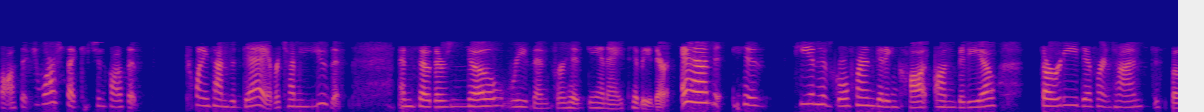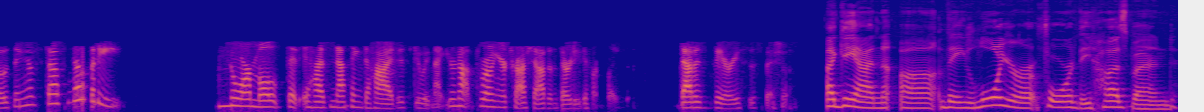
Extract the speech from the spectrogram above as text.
faucet, you wash that kitchen faucet 20 times a day every time you use it. And so there's no reason for his DNA to be there. And his he and his girlfriend getting caught on video 30 different times disposing of stuff. Nobody normal that has nothing to hide is doing that. You're not throwing your trash out in 30 different places. That is very suspicious. Again, uh, the lawyer for the husband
